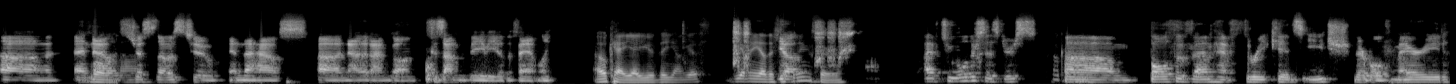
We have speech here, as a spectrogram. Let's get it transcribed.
Uh, and now Rolling it's just those two in the house. Uh, now that I'm gone, because I'm the baby of the family. okay. Yeah. You're the youngest. Do you have any other Yeah. siblings? Or? I have two older sisters. Okay. Um, both of them have three kids each. They're both married.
